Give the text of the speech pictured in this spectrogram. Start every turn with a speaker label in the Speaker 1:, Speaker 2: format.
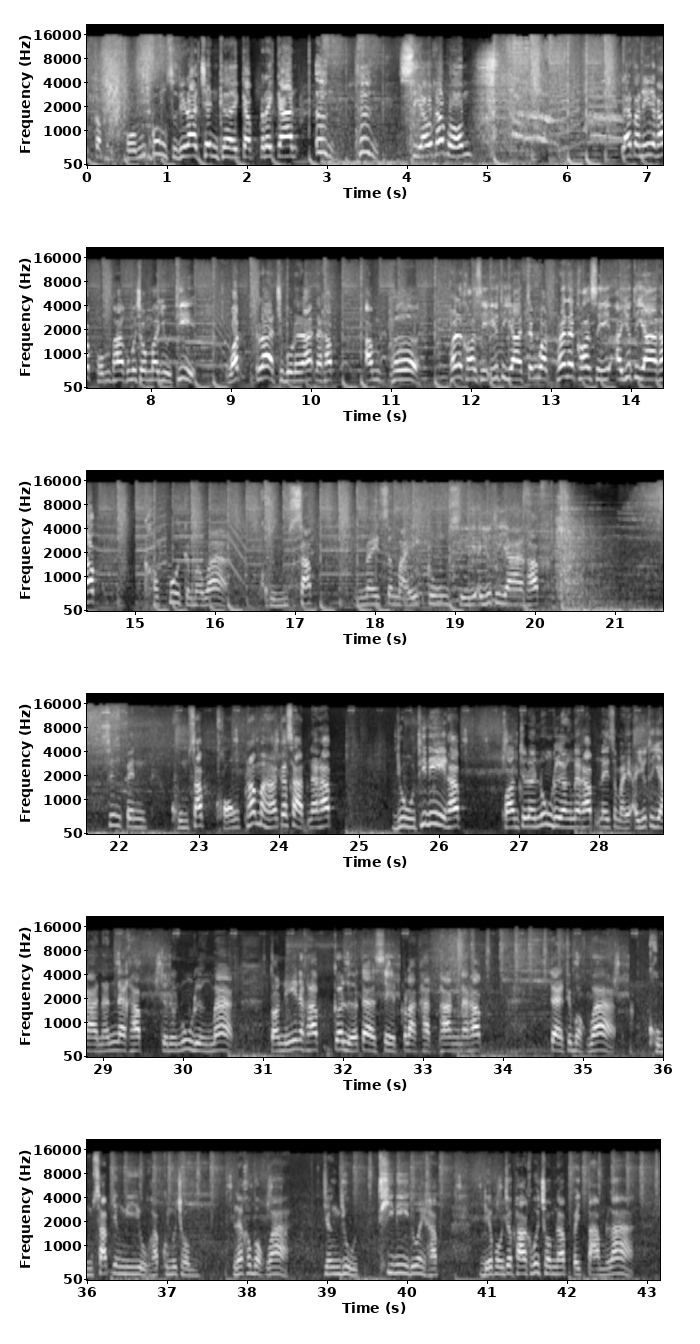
Speaker 1: บกับผมกุ้งสุธิราชเช่นเคยกับรายการอึ้งทึ่งเสียวครับผม และตอนนี้นะครับผมพาคุณผู้ชมมาอยู่ที่วัดราชบุรณะนะครับอำเภอ พระนครศรีอยุธยา จังหวัดพระนครศรีอยุธยาครับ เขาพูดกันมาว่า ขุมทรัพย์ในสมัยกรุงศรีอยุธยาครับ ซึ่งเป็นขุมทรัพย์ของพระมหากษัตริย์นะครับ อยู่ที่นี่ครับ ความเจริญรุ่งเรืองนะครับในสมัยอยุธยานั้นนะครับเจริญรุ่งเรืองมาก ตอนนี้นะครับก็เหลือแต่เศษปลักหักพังนะครับ แต่จะบอกว่าขุมทรัพย์ยังมีอยู่ครับคุณผู้ชม และเขาบอกว่ายังอยู่ที่นี่ด้วยครับ เดี๋ยวผมจะพาคุณผู้ชมนะครับไปตามล่า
